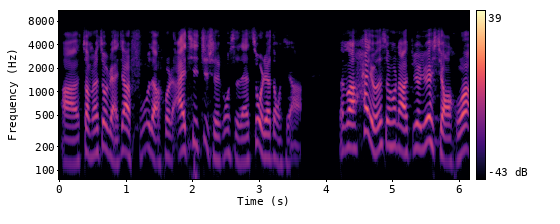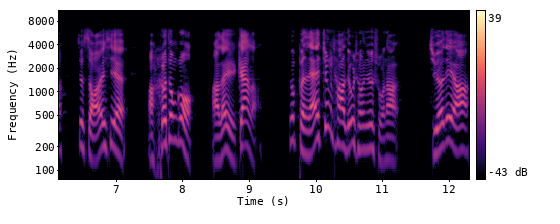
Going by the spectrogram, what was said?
啊专门做软件服务的或者 IT 支持的公司来做这些东西啊。那么还有的时候呢，比如有些小活，就找一些啊合同工啊来给干了。那本来正常流程就是说呢，举个例啊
